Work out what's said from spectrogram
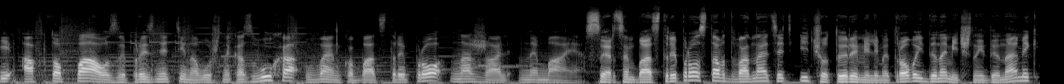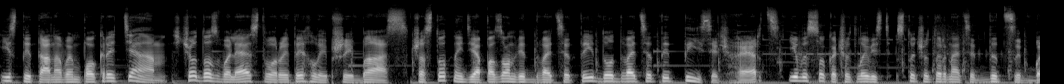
і автопаузи при знятті навушника з вуха, в Enco Buds 3 Pro, на жаль, немає. Серцем Buds 3 Pro став 12,4 мм динамічний динамік із титановим покриттям, що дозволяє створити глибший бас. Частотний діапазон від 20 до 20 тисяч Гц і висока чутливість 114 дБ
